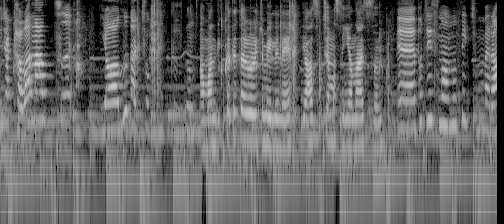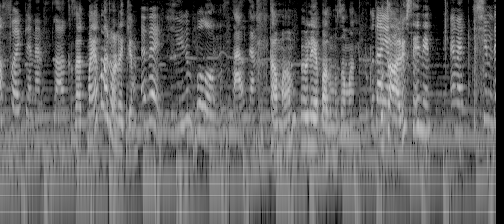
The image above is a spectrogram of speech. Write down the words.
Sıcak tavan altı yağlı da çok kızgın. aman dikkat et Aurora'cığım eline. Yağ sıçramasın yanarsın. Patatesin olması için biraz su eklememiz lazım. Kızartmaya mı Aurora'cığım? Evet suyunun bol olması lazım. Tamam öyle yapalım o zaman. Bu kadar Bu tarif senin. Evet şimdi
